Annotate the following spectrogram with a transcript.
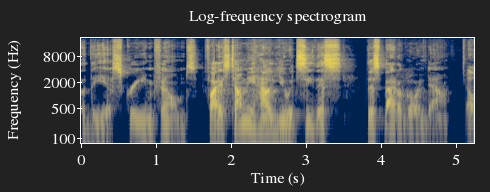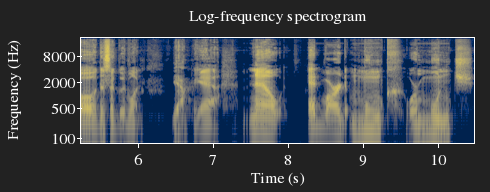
of the uh, Scream films. Fies, tell me how you would see this this battle going down. Oh, this is a good one. Yeah. Yeah. Now, Edvard Munch or Munch,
